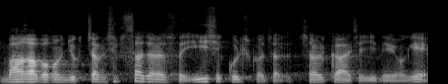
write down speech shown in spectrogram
마가복음 6장 14절에서 29절까지 이 내용이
